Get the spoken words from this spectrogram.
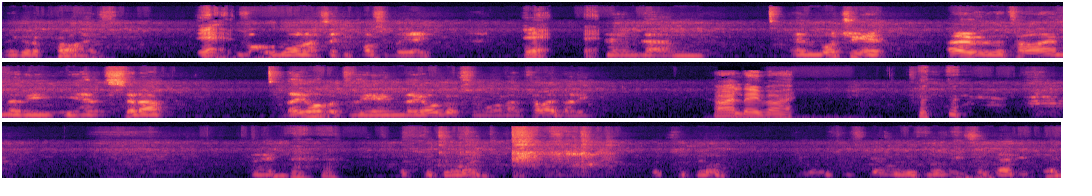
they got a prize Yeah. of all the walnuts they could possibly eat. Yeah, yeah. And um, and watching it over the time that he, he had it set up, they all got to the end. They all got some walnuts. Hello, buddy. Hi, Levi. Hey, what you? What you doing? You want to just go with and daddy too?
